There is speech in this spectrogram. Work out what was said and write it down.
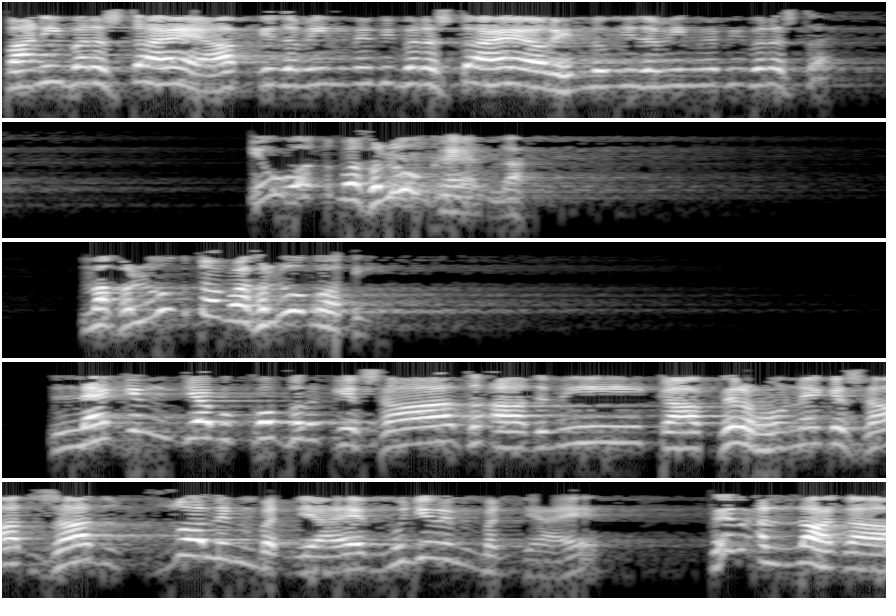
پانی برستا ہے، آپ کی زمین میں بھی برستا ہے اور ہندو کی زمین میں بھی برستا ہے۔ کیوں؟ وہ تو مخلوق ہے اللہ۔ مخلوق تو مخلوق ہوتی۔ ہے لیکن جب کفر کے ساتھ آدمی کافر ہونے کے ساتھ ساتھ ظلم بن جائے، مجرم بن جائے، پھر اللہ کا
